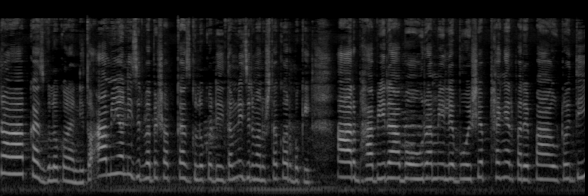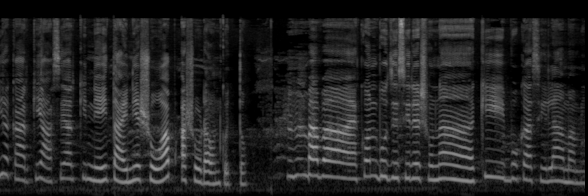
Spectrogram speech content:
সব কাজগুলো করে নিত। আমিও নিজের ভাবে সব কাজগুলো করে দিতাম নিজের মানুষটা করব কি? আর ভাবিরা, বউরা মিলে বসে ঠ্যাঙের পারে পা উঠো দিয়ে কার কি আছে আর কি নেই তাই নিয়ে শো আপ আর শো ডাউন করতো। বাবা, এখন বুঝেছি রে শোনা কি বোকা ছিলাম আমি।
